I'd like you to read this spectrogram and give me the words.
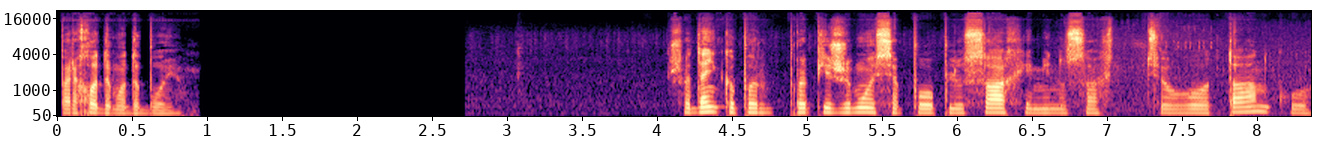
Переходимо до бою. Швиденько пробіжимося по плюсах і мінусах цього танку.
